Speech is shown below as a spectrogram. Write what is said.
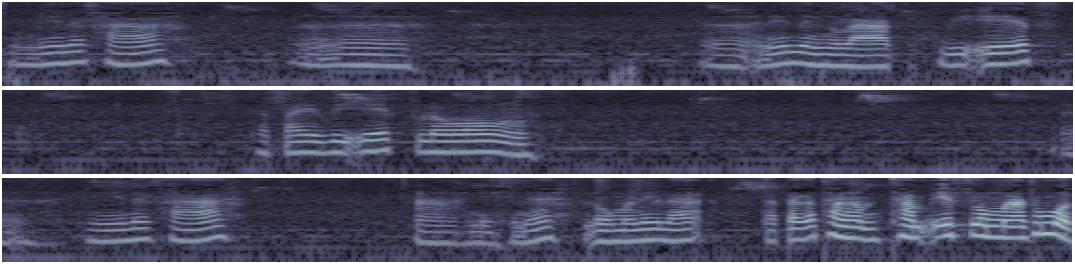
อย่างนี้นะคะ อ่า อ่า อันนี้หนึ่งหลัก VF ต่อไป VF ลง อ่า อย่างนี้นะคะ อ่านี่เห็นไหมลงมานี่แล้ว ต่อไปก็ทำทำ F ลงมาทั้งหมด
